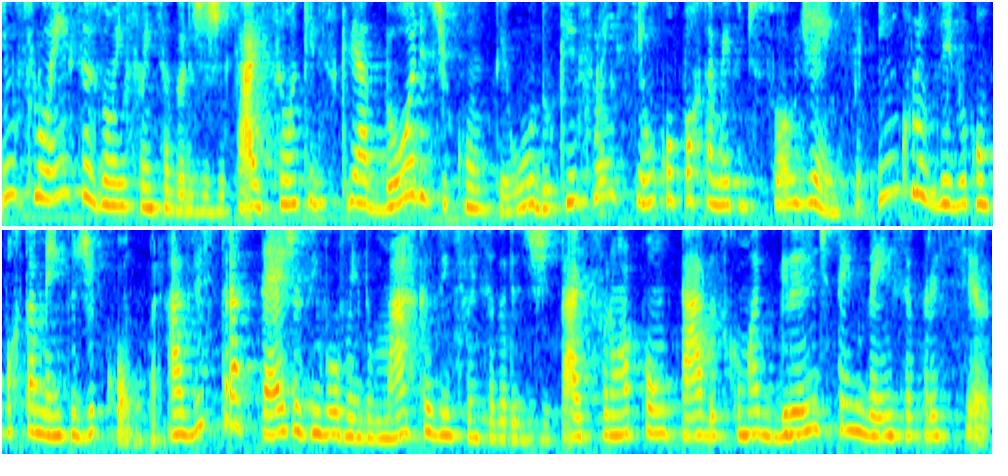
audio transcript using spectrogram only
Influencers ou influenciadores digitais são aqueles criadores de conteúdo que influenciam o comportamento de sua audiência, inclusive o comportamento de compra. As estratégias envolvendo marcas e influenciadores digitais foram apontadas como uma grande tendência para esse ano,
